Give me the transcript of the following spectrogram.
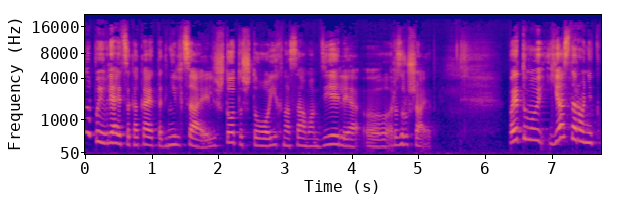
ну, появляется какая-то гнильца или что-то, что их на самом деле э, разрушает. Поэтому я сторонник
